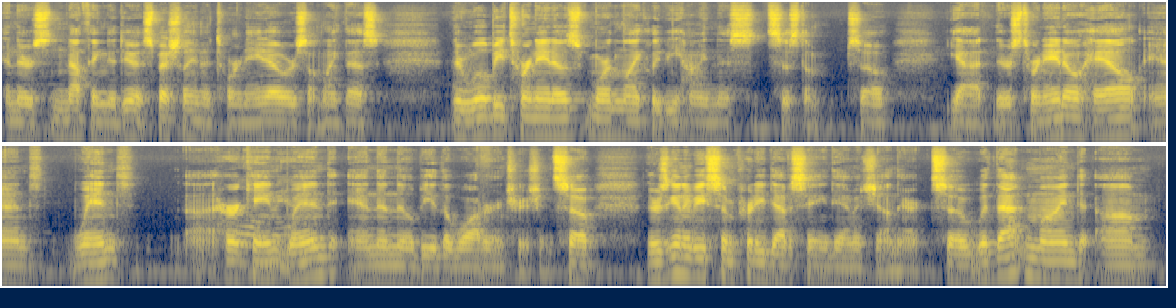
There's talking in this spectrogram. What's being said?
and there's nothing to do, especially in a tornado or something like this. There will be tornadoes more than likely behind this system. So, yeah, there's tornado, hail, and wind, uh, hurricane man. wind, and then there'll be the water intrusion. So, there's going to be some pretty devastating damage down there. So, with that in mind, um,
